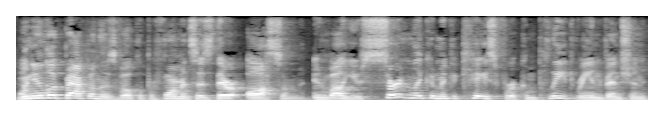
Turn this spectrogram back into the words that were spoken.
when you look back on those vocal performances, they're awesome. And while you certainly could make a case for a complete reinvention,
